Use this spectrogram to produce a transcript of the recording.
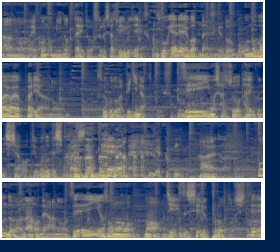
あの、エコノミーに乗ったりとかする社長いるじゃないですか。そうやればよかったんですけど、僕の場合はやっぱりあの、そういうことができなくてですね、全員を社長待遇にしちゃおうということで失敗したんで、逆に。はい。今度はなので、あの、全員をその、まあ自立しているプロとして、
